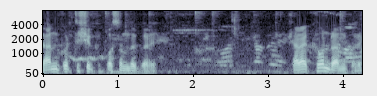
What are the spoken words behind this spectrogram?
রান করতে সে খুব পছন্দ করে। সারাক্ষণ রান করে।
